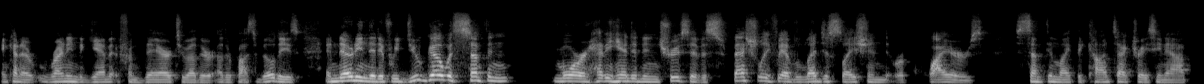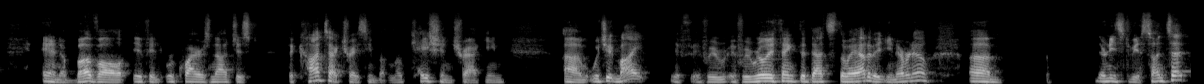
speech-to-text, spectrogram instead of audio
and kind of running the gamut from there to other other possibilities and noting that if we do go with something more heavy-handed and intrusive, especially if we have legislation that requires something like the contact tracing app, and above all, if it requires not just the contact tracing but location tracking, um, which it might. If if we if we really think that that's the way out of it, you never know. Um, there needs to be a sunset.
